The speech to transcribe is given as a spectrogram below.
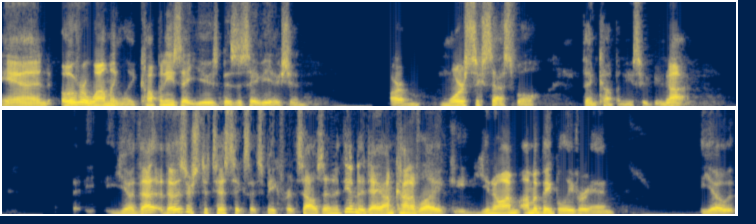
and overwhelmingly, companies that use business aviation are more successful than companies who do not. You know, that those are statistics that speak for themselves. And at the end of the day, I'm kind of like, you know, I'm I'm a big believer in, you know,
